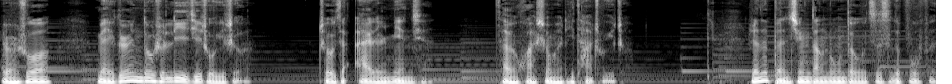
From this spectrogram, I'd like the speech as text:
有人说，每个人都是利己主义者，只有在爱的人面前。才会化身为利他主义者。人的本性当中都有自私的部分，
